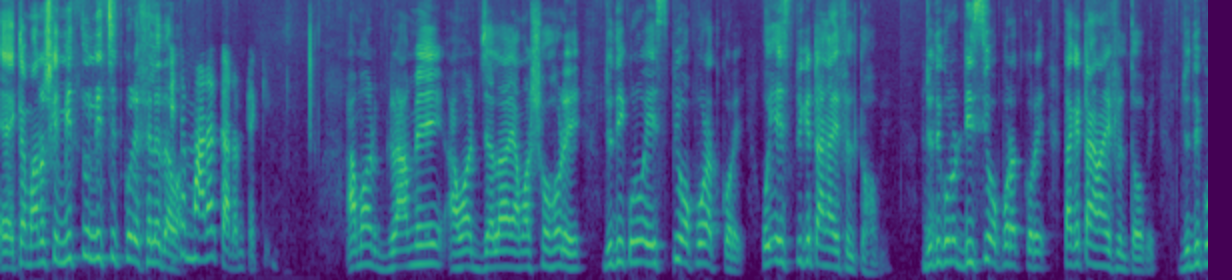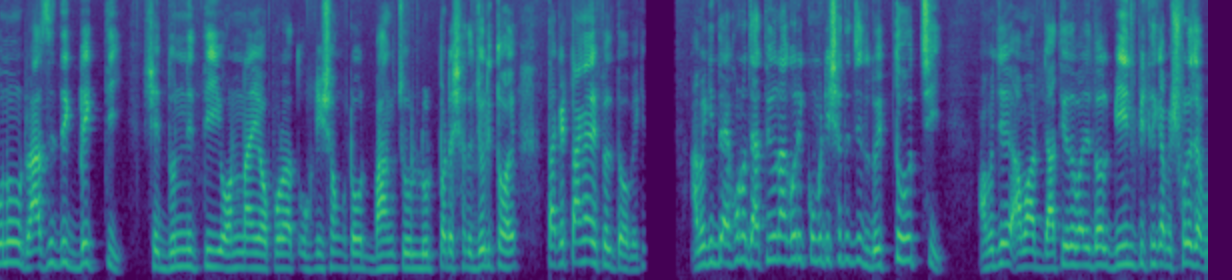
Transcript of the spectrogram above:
একটা মানুষকে মৃত্যু নিশ্চিত করে ফেলে দেওয়া। মারার কারণটা কি? আমার গ্রামে আমার জেলায় আমার শহরে যদি কোনো এসপি অপরাধ করে ওই এসপিকে টাঙায় ফেলতে হবে। যদি কোনো ডিসি অপরাধ করে, তাকে টাঙায় ফেলতে হবে। যদি কোনো রাজনৈতিক ব্যক্তি সে দুর্নীতি, অন্যায়, অপরাধ, অগ্নিসংকট, ভাঙচুর, লুটপাটের সাথে জড়িত হয়, তাকে টাঙায় ফেলতে হবে। আমি কিন্তু এখনও জাতীয় নাগরিক কমিটির সাথে যে দৈত্য হচ্ছি, আমি যে আমার জাতীয়তাবাদী দল বিএনপি থেকে আমি সরে যাব,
